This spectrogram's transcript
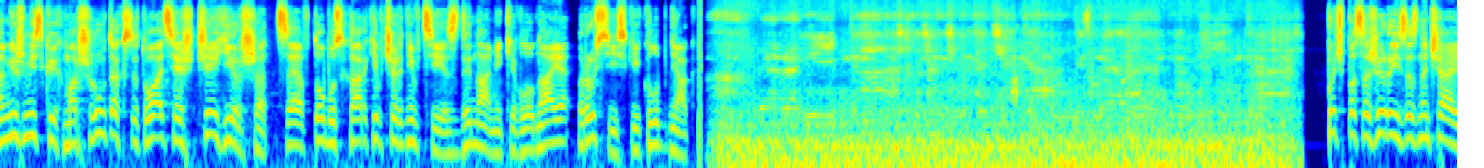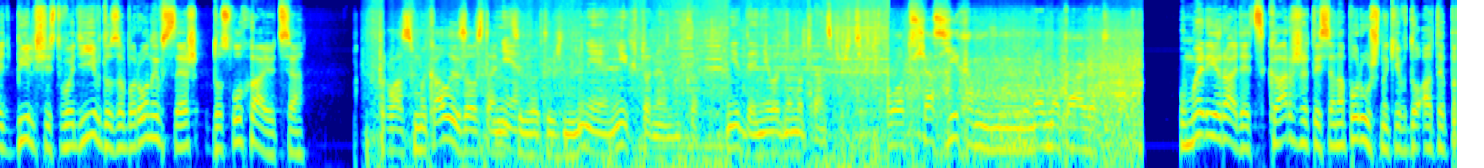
На міжміських маршрутах ситуація ще гірша. Це автобус Харків-Чернівці. З динаміків лунає російський клубняк. Хоч пасажири й зазначають, більшість водіїв до заборони все ж дослухаються. Про вас вмикали за останні Ні. ці два тижні? Ні, ніхто не вмикав. Ніде, ні в одному транспорті. От зараз їхав, не вмикають. У мерії радять скаржитися на порушників до АТП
